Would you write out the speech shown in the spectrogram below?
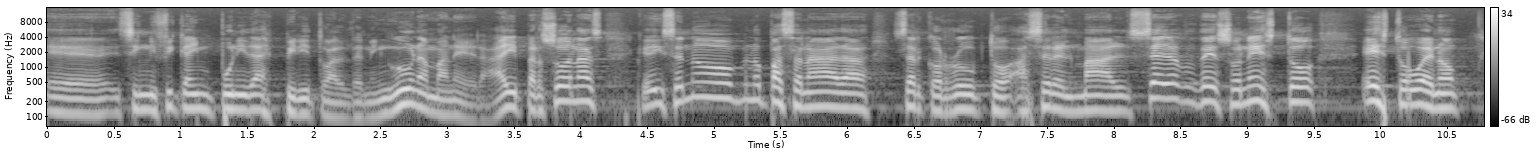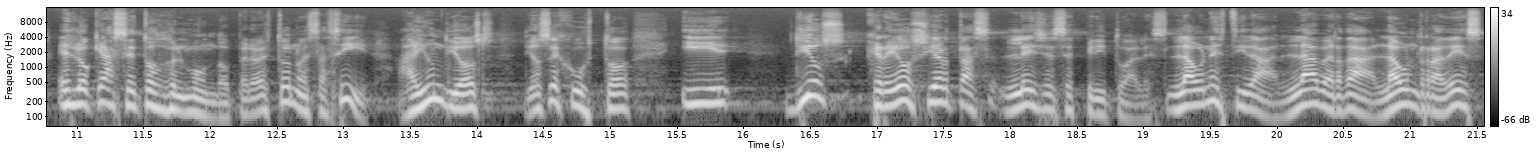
eh, significa impunidad espiritual, de ninguna manera. Hay personas que dicen, no, no pasa nada, ser corrupto, hacer el mal, ser deshonesto, esto, bueno, es lo que hace todo el mundo, pero esto no es así. Hay un Dios, Dios es justo, y Dios creó ciertas leyes espirituales. La honestidad, la verdad, la honradez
